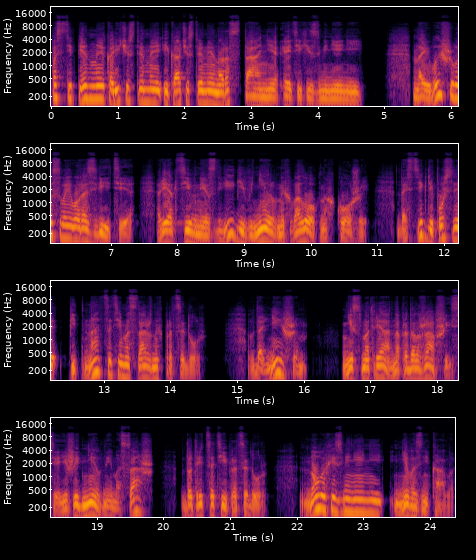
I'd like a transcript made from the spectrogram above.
постепенное количественное и качественное нарастание этих изменений. Наивысшего своего развития реактивные сдвиги в нервных волокнах кожи достигли после 15 массажных процедур. В дальнейшем, несмотря на продолжавшийся ежедневный массаж до 30 процедур, новых изменений не возникало.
